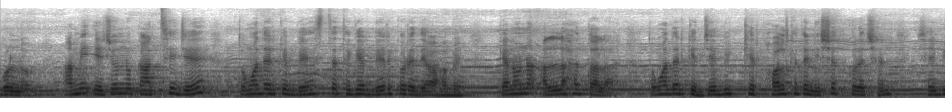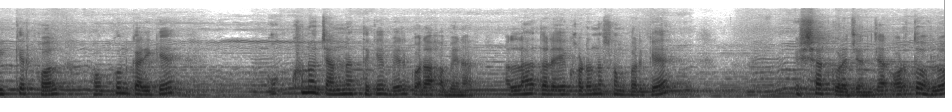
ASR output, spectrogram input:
বলল, আমি এজন্য কাঁদছি যে তোমাদেরকে বেহেস্তে থেকে বের করে দেওয়া হবে। কেননা আল্লাহ তালা তোমাদেরকে যে বৃক্ষের ফল খেতে নিষেধ করেছেন, সেই বৃক্ষের ফল ভক্ষণকারীকে কখনো জান্নাত থেকে বের করা হবে না। আল্লাহ তালা এই ঘটনা সম্পর্কে ইরশাদ করেছেন, যার অর্থ হলো,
